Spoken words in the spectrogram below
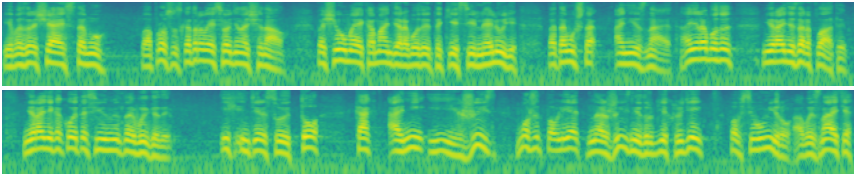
И возвращаясь к тому вопросу, с которого я сегодня начинал. Почему в моей команде работают такие сильные люди? Потому что они знают. Они работают не ради зарплаты, не ради какой-то сиюминутной выгоды. Их интересует то, как они и их жизнь может повлиять на жизни других людей по всему миру. А вы знаете,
